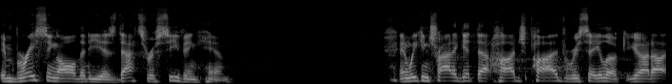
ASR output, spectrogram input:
Embracing all that He is, that's receiving Him. And we can try to get that hodgepodge where we say, look, God, I,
